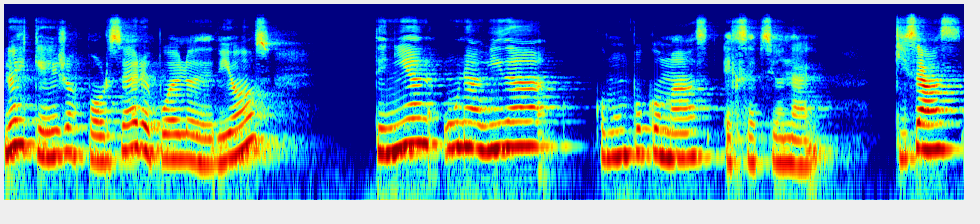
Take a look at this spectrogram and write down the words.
no es que ellos por ser el pueblo de Dios tenían una vida como un poco más excepcional. Quizás,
